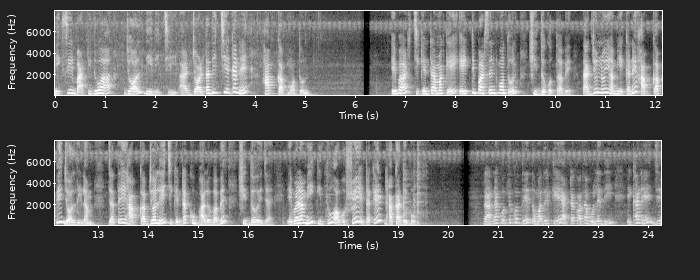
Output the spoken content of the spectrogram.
মিক্সির বাটি ধোয়া জল দিয়ে দিচ্ছি। আর জলটা দিচ্ছি এখানে হাফ কাপ মতন। এবার চিকেনটা আমাকে এইট্টি পারসেন্ট মতন সিদ্ধ করতে হবে। তার জন্যই আমি এখানে হাফ কাপই জল দিলাম, যাতে এই হাফ কাপ জলেই চিকেনটা খুব ভালোভাবে সিদ্ধ হয়ে যায়। এবার আমি কিন্তু অবশ্যই এটাকে ঢাকা দেব। রান্না করতে করতে তোমাদেরকে একটা কথা বলে দিই, এখানে যে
